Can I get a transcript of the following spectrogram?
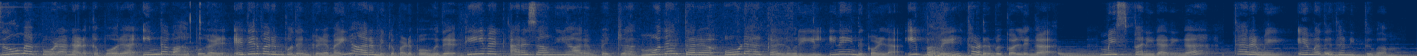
ஜூம் அப்போட நடக்க போற இந்த வகுப்புகள் எதிர்வரும் புதன்கிழமை ஆரம்பிக்கப்பட போகுது. டிவெக் அரசு அங்கீகாரம் பெற்ற முதற்தர ஊடக கல்லூரியில் இணைந்து கொள்ள இப்பவே தொடர்பு கொள்ளுங்க. மிஸ் பண்ணிடாதீங்க. தரமே எமது தனித்துவம்.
